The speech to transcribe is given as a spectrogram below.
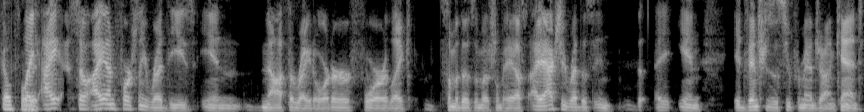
go for like it. I so I unfortunately read these in not the right order for like some of those emotional payoffs. I actually read this in in Adventures of Superman Jon Kent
